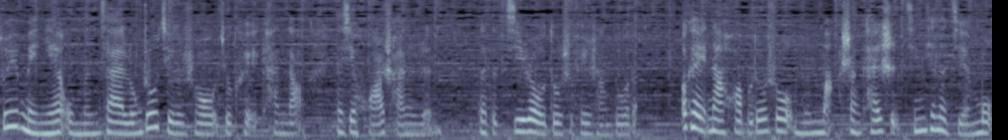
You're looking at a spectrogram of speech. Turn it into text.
所以每年我们在龙舟节的时候就可以看到那些划船的人，他的肌肉都是非常多的。OK，那话不多说，我们马上开始今天的节目。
